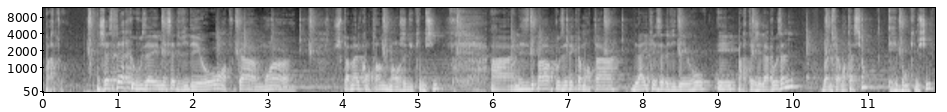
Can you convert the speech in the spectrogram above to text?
partout. J'espère que vous avez aimé cette vidéo. En tout cas, moi, je suis pas mal content de manger du kimchi. Euh, n'hésitez pas à poser des commentaires, liker cette vidéo et partagez-la à vos amis. Bonne fermentation et bon kimchi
